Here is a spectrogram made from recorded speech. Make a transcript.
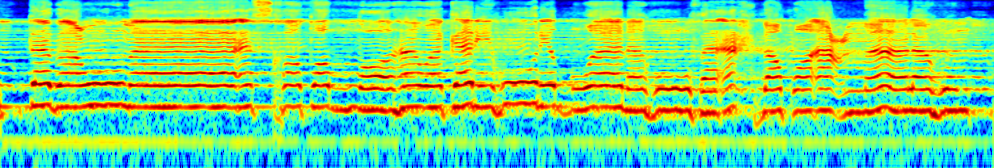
اتبعوا ما أسخط الله وكرهوا رضوانه فأحبط أعمالهم ۖ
